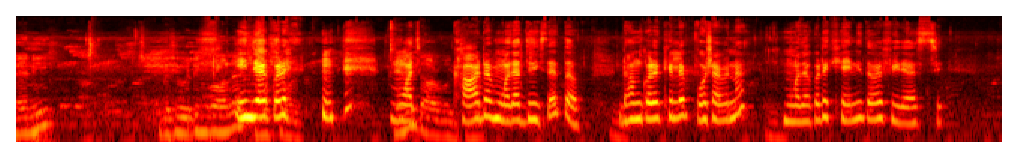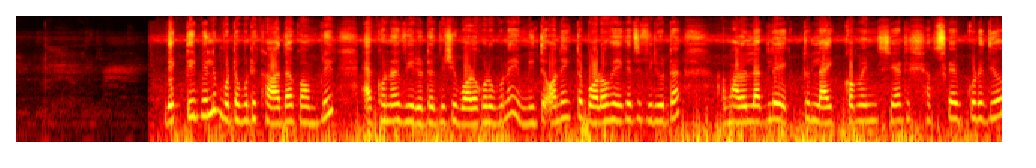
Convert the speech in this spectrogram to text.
খেয়ে বেশি এনজয় করে মজা খাওয়াটা মজার জিনিস তাই তো? ঢং করে খেলে পোষাবে না। মজা করে খেয়ে নি তবে ফিরে আসছি। দেখতেই পেলে মোটামুটি খাওয়া দাওয়া কমপ্লিট এখন আর ভিডিওটা বেশি বড় করব না এমনিতে অনেকটা বড় হয়ে গেছে ভিডিওটা। ভালো লাগলে একটু লাইক কমেন্ট শেয়ার সাবস্ক্রাইব করে দিও।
